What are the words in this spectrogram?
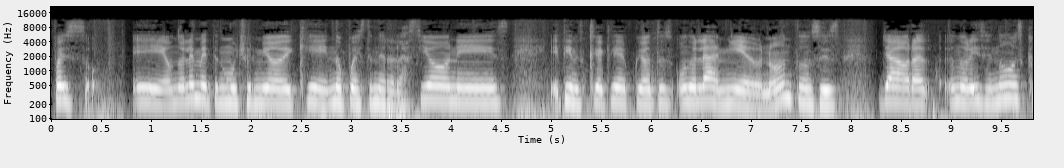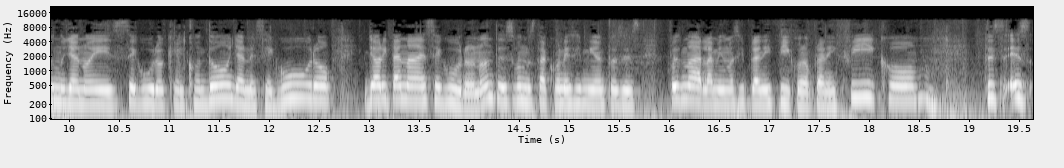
pues, eh, a uno le meten mucho el miedo de que no puedes tener relaciones, eh, tienes que tener cuidado, entonces uno le da miedo, ¿no? Entonces ya ahora uno le dice, no, es que uno ya no es seguro que el condón, ya no es seguro, ya ahorita nada es seguro, ¿no? Entonces uno está con ese miedo, entonces pues me da la misma si planifico no planifico. Entonces es,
